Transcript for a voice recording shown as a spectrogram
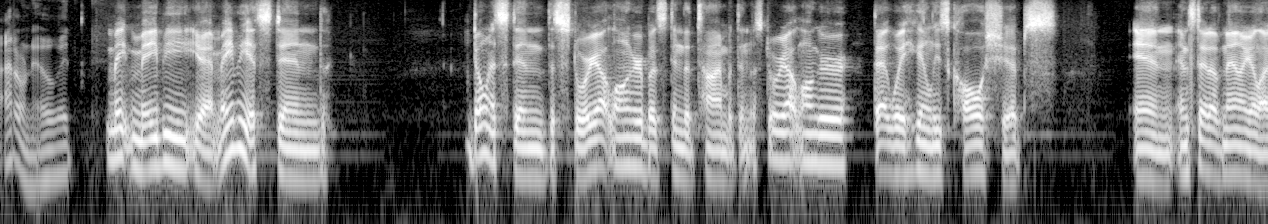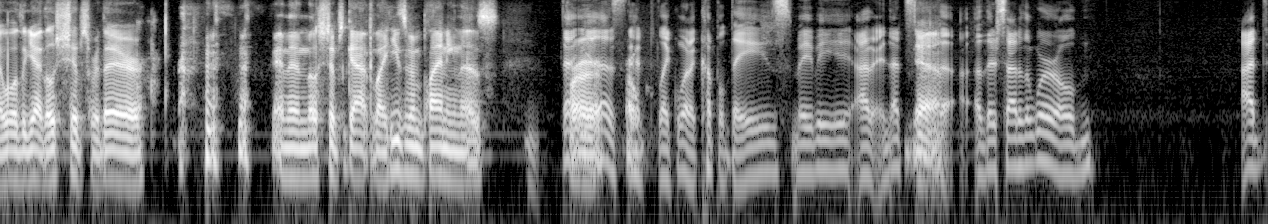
I don't know. It maybe yeah, maybe extend. Don't extend the story out longer, but extend the time within the story out longer. That way, he can at least call ships, and instead of now, you're like, well, yeah, those ships were there, and then those ships got like he's been planning this. that For- yeah, for- had, like what a couple days maybe. I, don't- and that's Yeah. the other side of the world. I'd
